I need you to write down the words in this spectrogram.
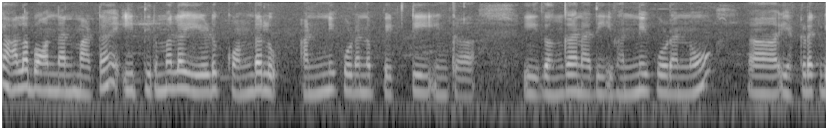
చాలా బాగుందన్నమాట. ఈ తిరుమల ఏడు కొండలు అన్నీ కూడాను పెట్టి ఇంకా ఈ గంగా నది ఇవన్నీ కూడాను ఎక్కడెక్కడ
